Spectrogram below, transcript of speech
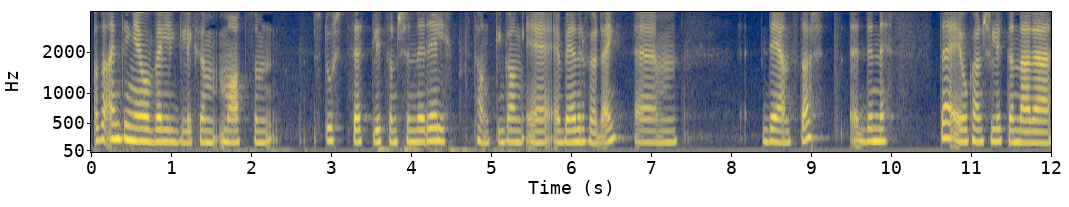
Altså, én ting er jo å velge liksom mat som stort sett litt sånn generelt tankegang er, er bedre for deg. Um, det er en start. Det neste er jo kanskje litt den derre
